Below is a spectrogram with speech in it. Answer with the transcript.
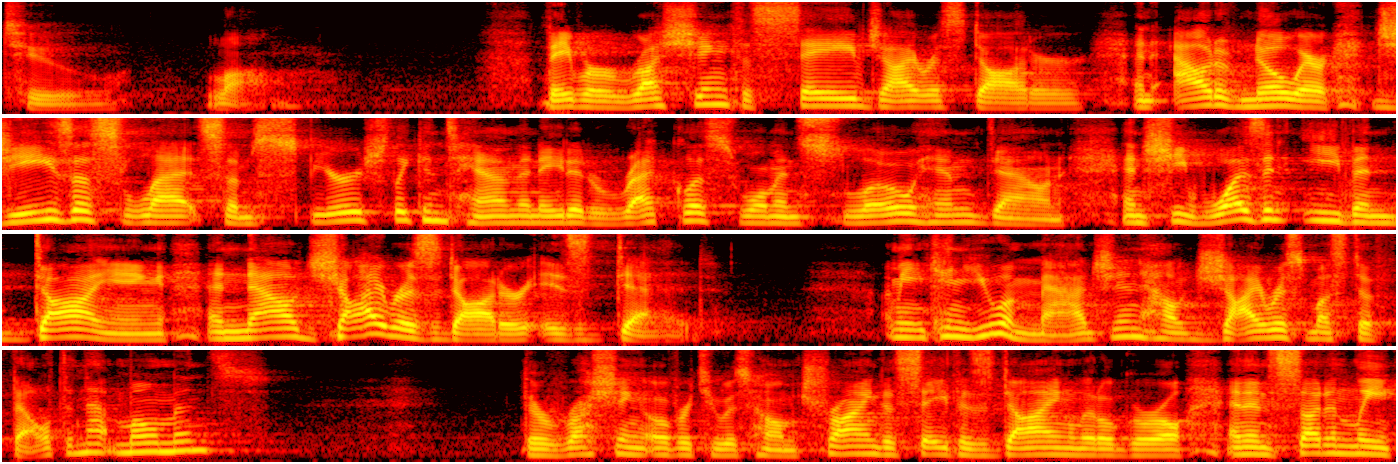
too long. They were rushing to save Jairus' daughter, and out of nowhere, Jesus let some spiritually contaminated, reckless woman slow him down. And she wasn't even dying, and now Jairus' daughter is dead. I mean, can you imagine how Jairus must have felt in that moment? They're rushing over to his home, trying to save his dying little girl, and then suddenly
